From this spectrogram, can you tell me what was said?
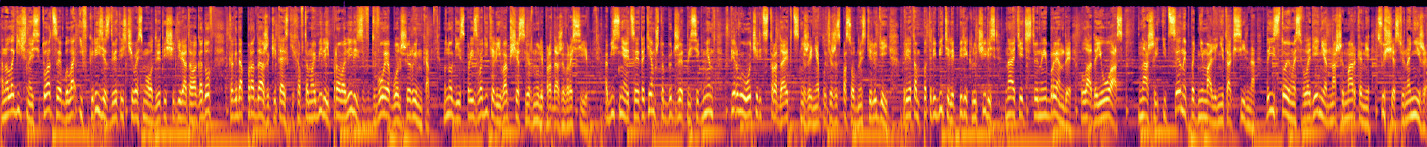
Аналогичная ситуация была и в кризис 2008-2009 годов, когда продажи китайских автомобилей провалились вдвое больше рынка. Многие из производителей вообще свернули продажи в России. Объясняется это тем, что бюджетный сегмент в первую очередь страдает от снижения платежеспособности людей. При этом потребители переключились на отечественные бренды «Лада» и «УАЗ». Наши и цены поднимали не так сильно, да и стоимость владения нашими марками существенно ниже.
